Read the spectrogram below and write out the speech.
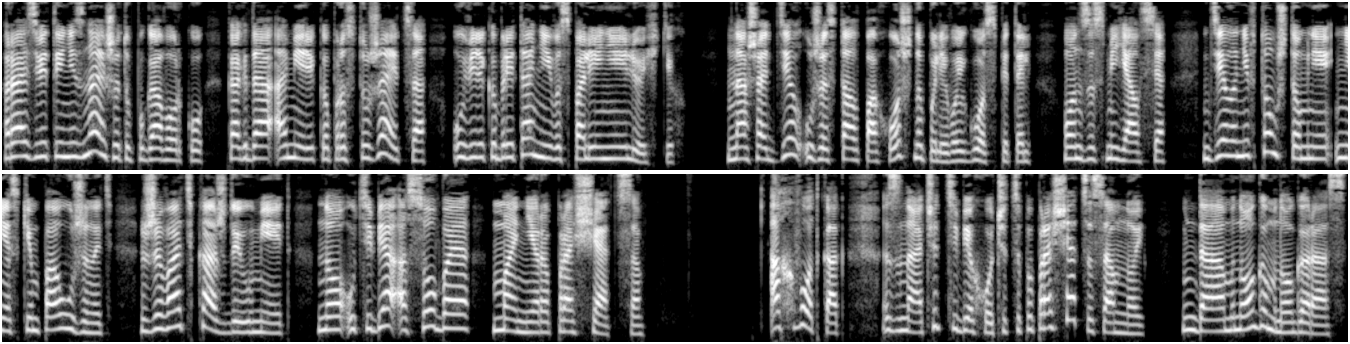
Разве ты не знаешь эту поговорку, когда Америка простужается, у Великобритании воспаление легких?» Наш отдел уже стал похож на полевой госпиталь. Он засмеялся. «Дело не в том, что мне не с кем поужинать. Жевать каждый умеет, но у тебя особая манера прощаться». «Ах, вот как! Значит, тебе хочется попрощаться со мной?» «Да, много-много раз».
